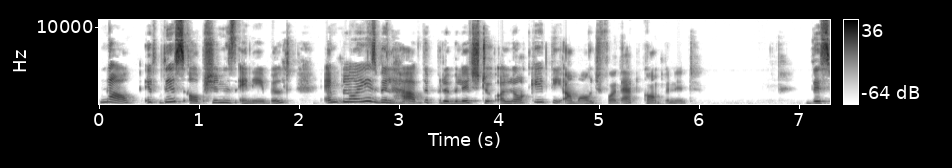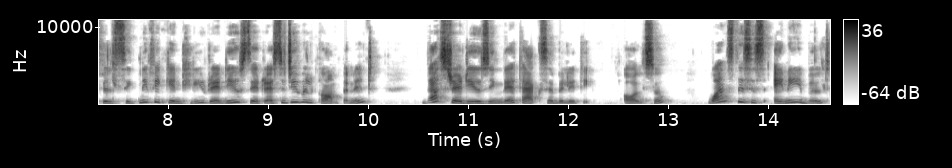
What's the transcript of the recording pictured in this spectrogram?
Now, if this option is enabled, employees will have the privilege to allocate the amount for that component. This will significantly reduce their residual component, thus reducing their taxability. Also, once this is enabled,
